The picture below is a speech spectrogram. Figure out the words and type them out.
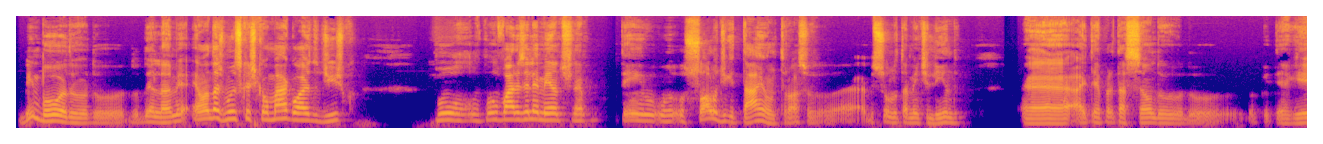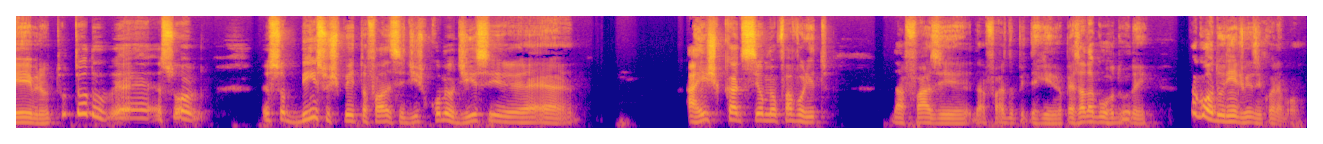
bem boa do, do, do Delame. É uma das músicas que eu mais gosto do disco, por, por vários elementos, né? Tem o, o solo de guitarra, é um troço absolutamente lindo é, a interpretação do, do, do, Peter Gabriel, tudo. tudo é, eu, sou, eu sou bem suspeito para falar desse disco, como eu disse, é, arrisco de ser o meu favorito da fase, da fase do Peter Gabriel, apesar da gordura aí. A gordurinha de vez em quando é bom.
